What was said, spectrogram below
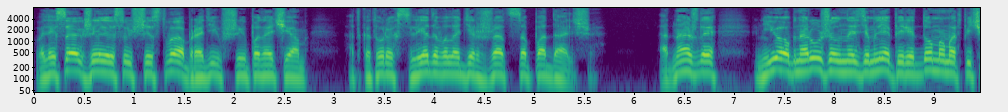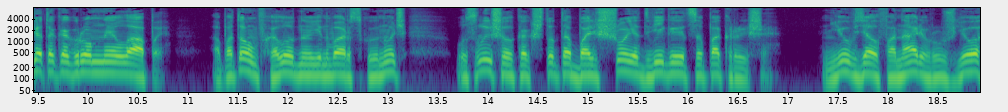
В лесах жили существа, бродившие по ночам, от которых следовало держаться подальше. Однажды Нью обнаружил на земле перед домом отпечаток огромной лапы, а потом в холодную январскую ночь услышал, как что-то большое двигается по крыше. Нью взял фонарь, ружье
